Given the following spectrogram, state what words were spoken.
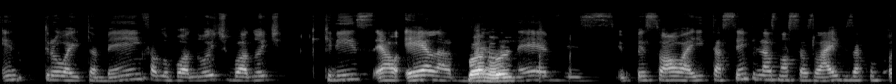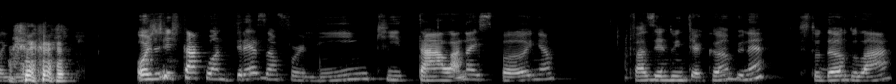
entrou aí também, falou boa noite, boa noite, Cris, ela, boa noite. Neves, o pessoal aí tá sempre nas nossas lives acompanhando. Hoje a gente está com o André Zanforlin, que está lá na Espanha, fazendo intercâmbio, né? Estudando lá.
